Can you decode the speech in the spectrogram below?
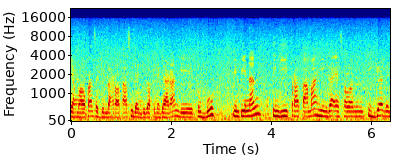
yang melakukan sejumlah rotasi dan juga penyegaran di tubuh pimpinan tinggi Pratama hingga eselon 3 dan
